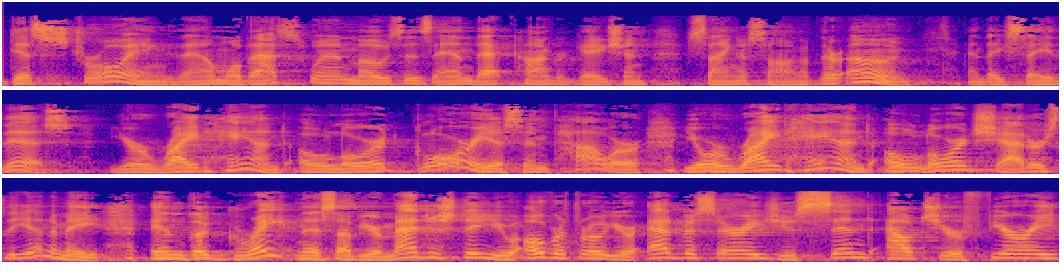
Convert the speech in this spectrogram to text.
destroying them. Well, that's when Moses and that congregation sang a song of their own. And they say this your right hand, O Lord, glorious in power. Your right hand, O Lord, shatters the enemy. In the greatness of your majesty, you overthrow your adversaries. You send out your fury.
